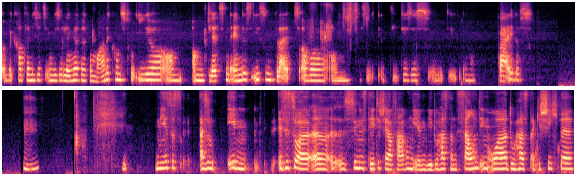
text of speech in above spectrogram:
äh, gerade wenn ich jetzt irgendwie so längere Romane konstruiere, ähm, am letzten Endes ist und bleibt aber ähm, dieses die, beides. Mhm. Mir ist es, also eben, es ist so eine, eine synästhetische Erfahrung irgendwie. Du hast einen Sound im Ohr, du hast eine Geschichte,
